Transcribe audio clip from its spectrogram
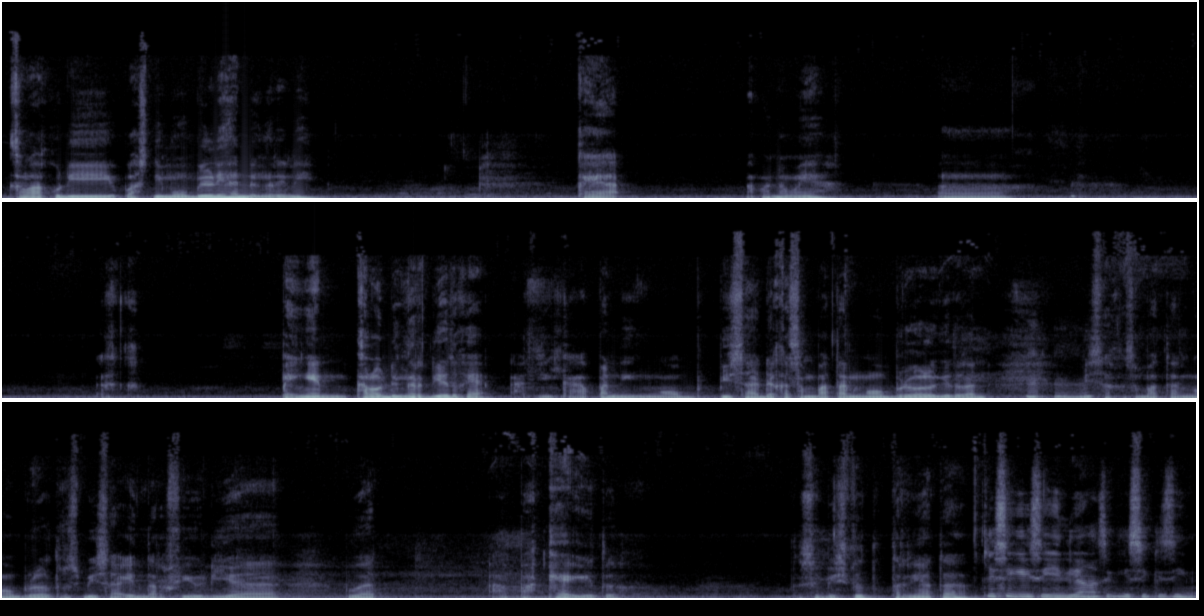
kalau aku di pas di mobil nih Han dengerin nih kayak apa namanya eh pengen kalau denger dia tuh kayak anjing kapan nih ngob bisa ada kesempatan ngobrol gitu kan? Bisa kesempatan ngobrol terus bisa interview dia buat apa kek gitu terus habis itu ternyata kisi-kisi dia ngasih kisi-kisi.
